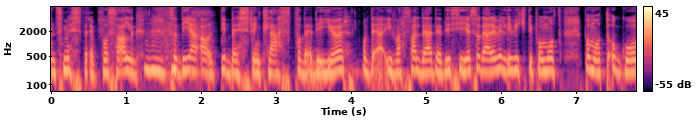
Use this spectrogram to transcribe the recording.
verdensmestere på salg. Mm. Så de er alltid best in class på det de gjør. Og det er, i hvert fall det er det de sier. Så det er veldig viktig på en måte, på en måte å gå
